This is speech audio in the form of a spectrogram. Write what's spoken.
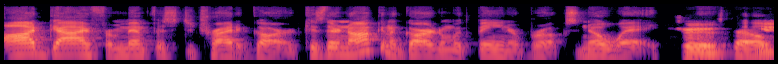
odd guy from Memphis to try to guard because they're not going to guard him with Bane or Brooks. No way. True. So yeah.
